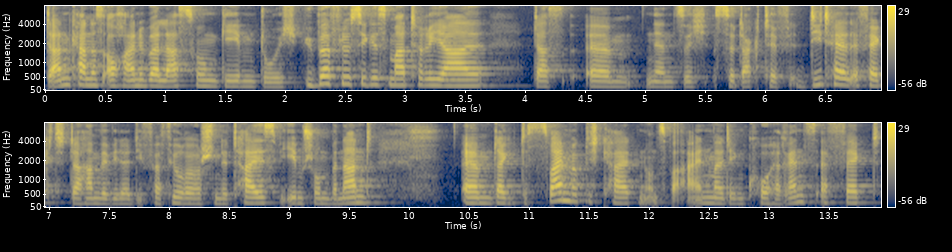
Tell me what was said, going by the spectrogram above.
Dann kann es auch eine Überlastung geben durch überflüssiges Material. Das ähm, nennt sich Seductive Detail Effekt. Da haben wir wieder die verführerischen Details, wie eben schon benannt. Ähm, da gibt es zwei Möglichkeiten, und zwar einmal den Kohärenzeffekt.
